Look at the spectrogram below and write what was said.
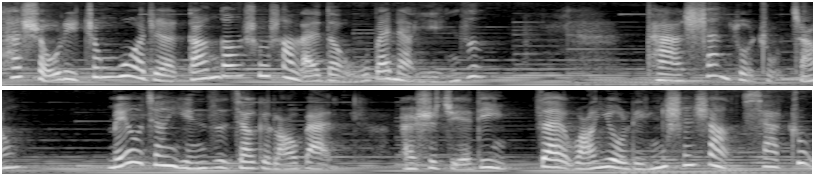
他手里正握着刚刚收上来的五百两银子，他擅作主张。没有将银子交给老板，而是决定在王有龄身上下注。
